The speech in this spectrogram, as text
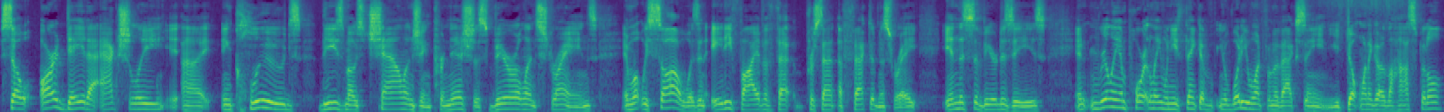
So our data actually uh, includes these most challenging, pernicious, virulent strains. And what we saw was an 85% effectiveness rate in the severe disease and really importantly, when you think of, you know, what do you want from a vaccine? You don't want to go to the hospital,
